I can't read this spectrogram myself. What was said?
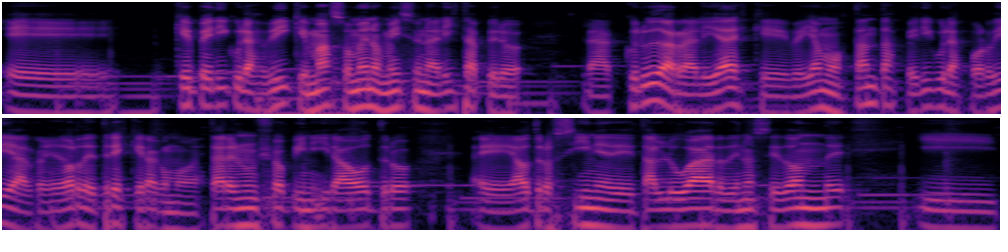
eh, qué películas vi, que más o menos me hice una lista, pero la cruda realidad es que veíamos tantas películas por día, alrededor de tres, que era como estar en un shopping, ir a otro, eh, a otro cine de tal lugar, de no sé dónde, y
